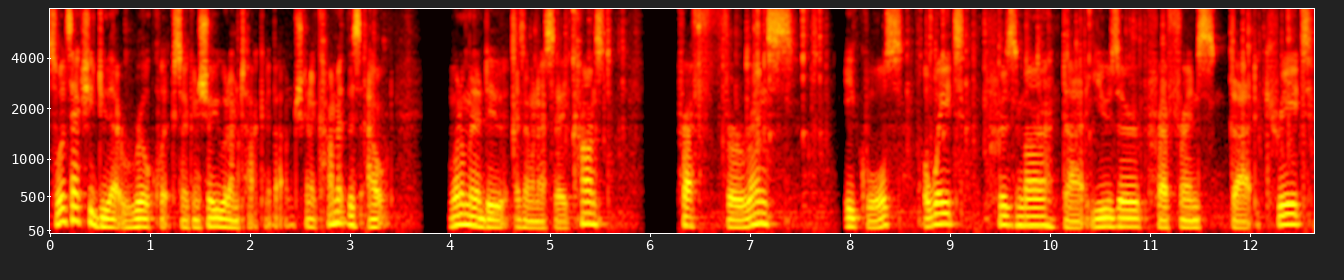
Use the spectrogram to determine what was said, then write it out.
So let's actually do that real quick so I can show you what I'm talking about. I'm just going to comment this out. What I'm going to do is I'm going to say const preference equals await prisma.user preference.create.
